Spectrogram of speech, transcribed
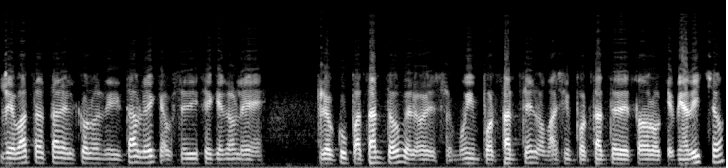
le va a tratar el colon irritable, que a usted dice que no le preocupa tanto, pero es muy importante, lo más importante de todo lo que me ha dicho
